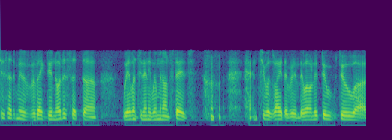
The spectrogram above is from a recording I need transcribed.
She said to me, Vivek, do you notice that uh, we haven't seen any women on stage? and she was right. I mean, there were only two, two uh,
